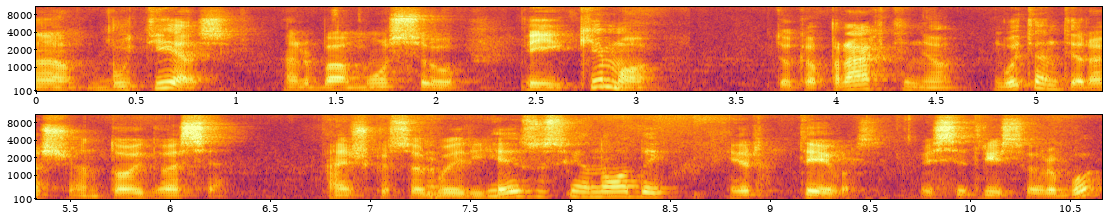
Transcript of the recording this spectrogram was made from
na, būties arba mūsų veikimo, tokio praktinio, būtent yra šventoji dvasia. Aišku, svarbu ir Jėzus vienodai, ir tėvas. Visi trys svarbu,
